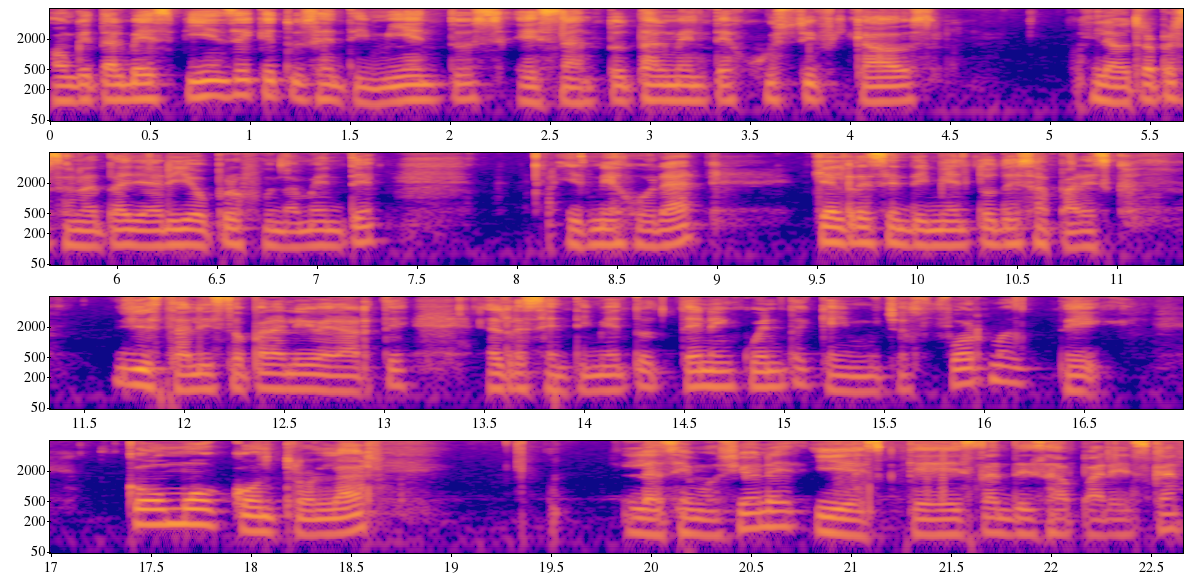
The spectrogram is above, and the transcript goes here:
Aunque tal vez piense que tus sentimientos están totalmente justificados y la otra persona te haya profundamente, es mejorar que el resentimiento desaparezca. Y está listo para liberarte el resentimiento, ten en cuenta que hay muchas formas de cómo controlar las emociones y es que éstas desaparezcan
